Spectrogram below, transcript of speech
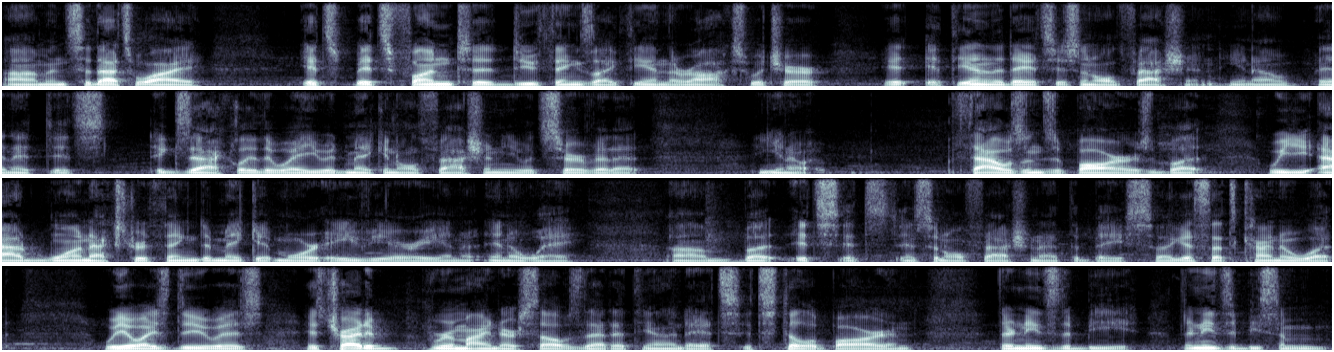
Um, and so that's why it's it's fun to do things like the In the Rocks, which are it, at the end of the day, it's just an old fashioned, you know, and it, it's exactly the way you would make an old fashioned. You would serve it at, you know, thousands of bars, but we add one extra thing to make it more aviary in a, in a way. Um, but it's it's it's an old fashioned at the base. So I guess that's kind of what we always do is is try to remind ourselves that at the end of the day, it's it's still a bar and there needs to be there needs to be some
